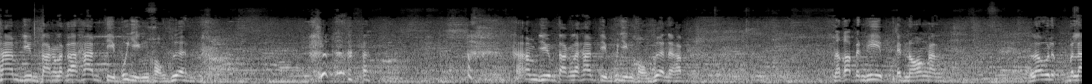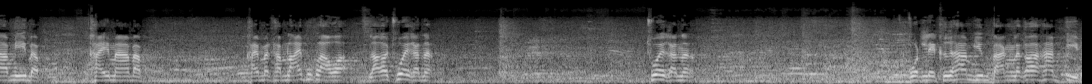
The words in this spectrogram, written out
ห้ามยืมตังค์แล้วก็ห้ามจีบผู้หญิงของเพื่อน ห้ามยืมตังค์และห้ามจีบผู้หญิงของเพื่อนนะครับ แล้วก็เป็นพี่เป็นน้องกัน แล้วเวลามีแบบใครมาแบบ ใครมาทำร้ายพวกเราอะเราก็ช่วยกันอะช่วยกันอะ กฎเหล็กคือห้ามยืมตังค์แล้วก็ห้ามจีบ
